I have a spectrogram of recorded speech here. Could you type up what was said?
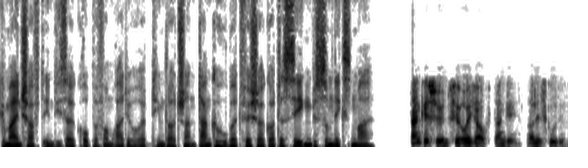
Gemeinschaft in dieser Gruppe vom Radio Horeb Team Deutschland. Danke Hubert Fischer, Gottes Segen, bis zum nächsten Mal. Dankeschön, für euch auch. Danke. Alles Gute.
